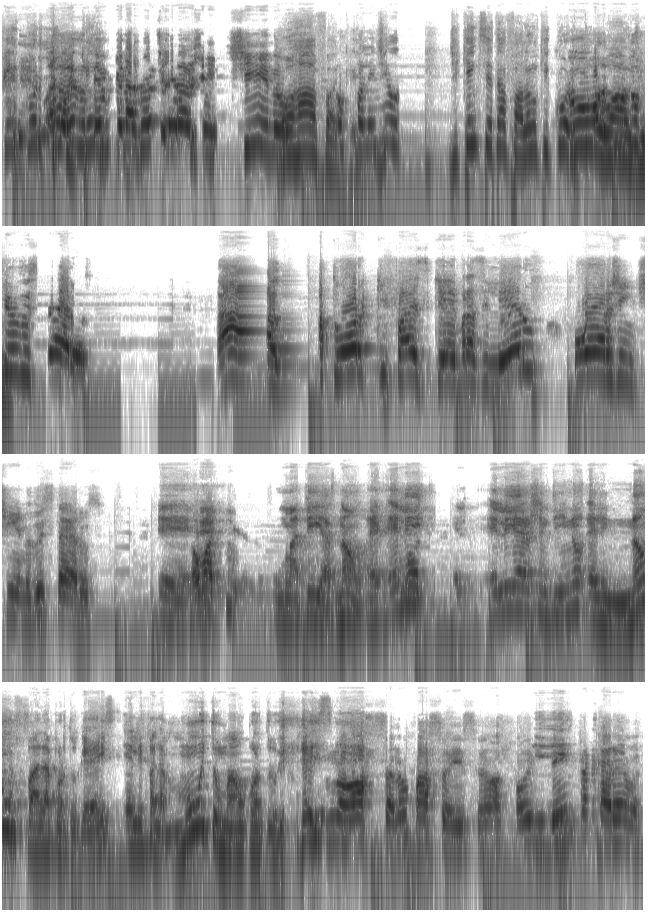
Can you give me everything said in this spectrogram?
Quem, quem cortou? Mas ao mesmo Quem? tempo que na ele era argentino. Ô, Rafa, Eu falei, de, meu, de quem que você tá falando que do, cortou o do, áudio? do filme dos Teros. Ah, o ator que faz, que é brasileiro ou é argentino, do Esteros? É, É o é, Matias. o Matias, não, é- ele, ele, ele é argentino, ele não fala português, ele fala muito mal português. Nossa, não faço isso. Nossa, foi E- bem pra caramba.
